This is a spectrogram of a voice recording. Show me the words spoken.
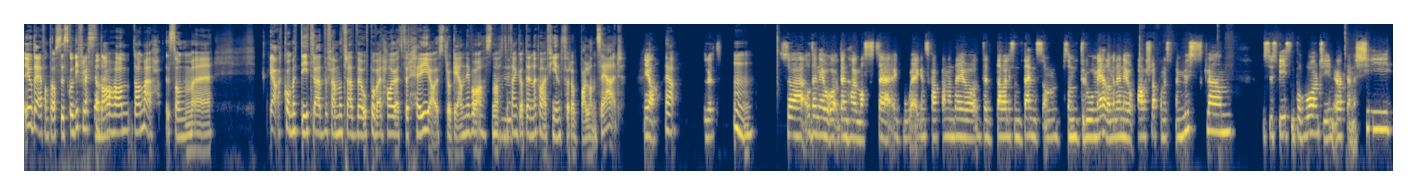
Jo, det er fantastisk. Og de fleste Ja, da- damer som eh, ja, kommet de 30-35 oppover, har jo et forhøya østrogennivå. sånn at jeg tenker at denne kan være fin for å balansere. Ja, Ja. absolutt. Mm. Så, og den, jo, den har jo masse gode egenskaper, men det, jo, det, det var liksom den som, som dro med. Da. Men den er jo avslappende for musklene. Hvis du spiser den på våren, så gir den økt energi.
